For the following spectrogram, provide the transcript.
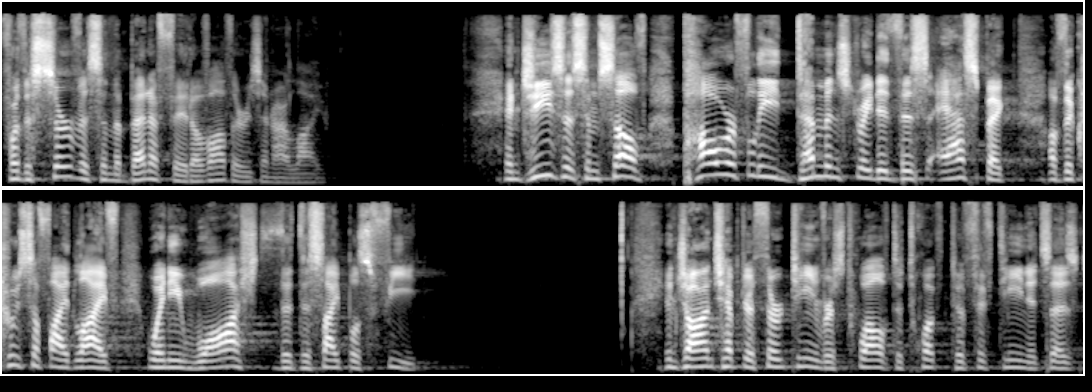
for the service and the benefit of others in our life. And Jesus himself powerfully demonstrated this aspect of the crucified life when he washed the disciples' feet. In John chapter 13, verse 12 to, 12 to 15, it says,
